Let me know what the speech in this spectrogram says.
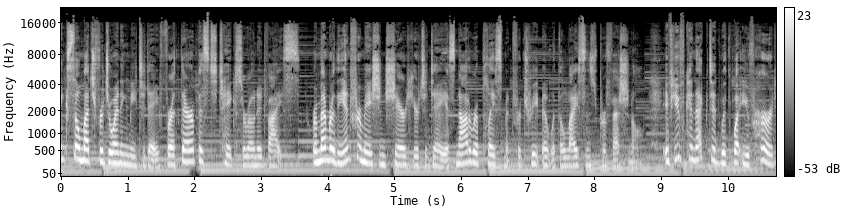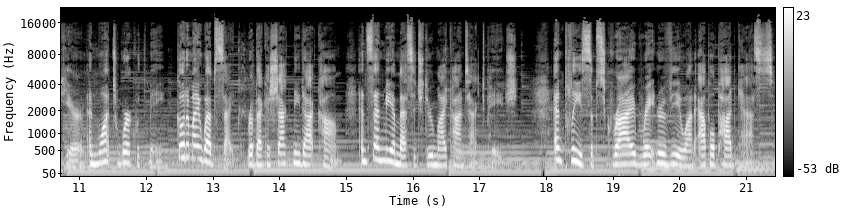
Thanks so much for joining me today for A Therapist Takes Her Own Advice. Remember, the information shared here today is not a replacement for treatment with a licensed professional. If you've connected with what you've heard here and want to work with me, go to my website, RebekahShackney.com, and send me a message through my contact page. And please subscribe, rate, and review on Apple Podcasts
